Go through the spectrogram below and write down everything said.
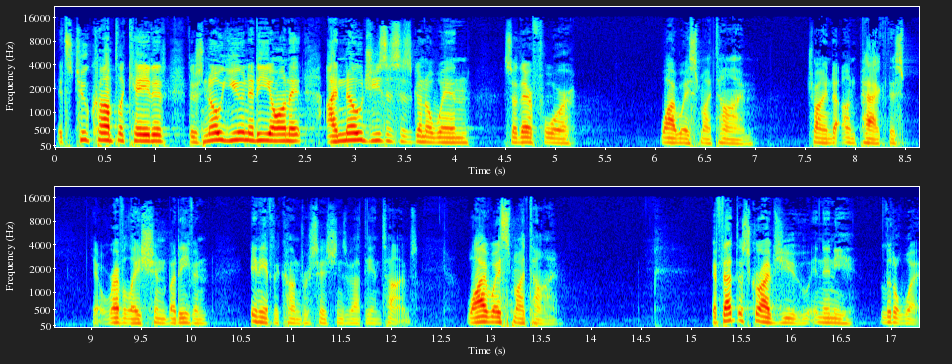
It's too complicated. There's no unity on it. I know Jesus is going to win. So therefore, why waste my time trying to unpack this you know, Revelation, but even any of the conversations about the end times? Why waste my time? If that describes you in any little way,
